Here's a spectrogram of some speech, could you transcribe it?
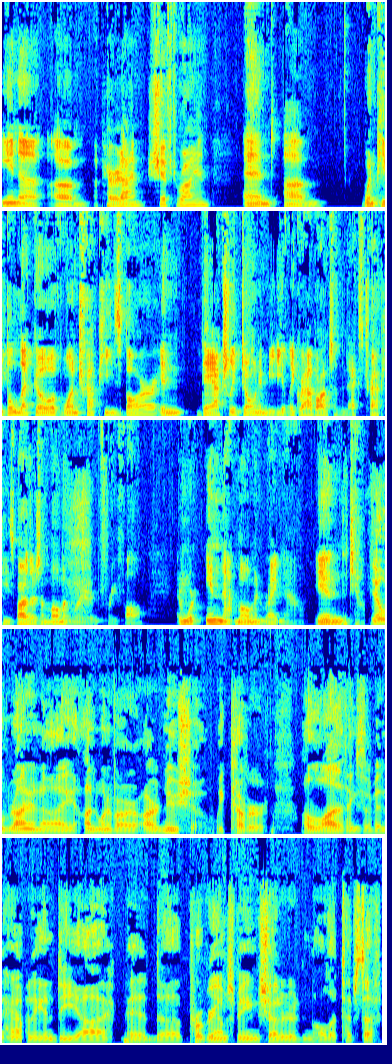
in a um, a paradigm shift, Ryan, and um, when people let go of one trapeze bar and they actually don't immediately grab onto the next trapeze bar, there's a moment where you're in free fall and we're in that moment right now in the town. You know, Ryan and I, on one of our, our news show, we cover a lot of things that have been happening in DI and uh, programs being shuttered and all that type of stuff.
